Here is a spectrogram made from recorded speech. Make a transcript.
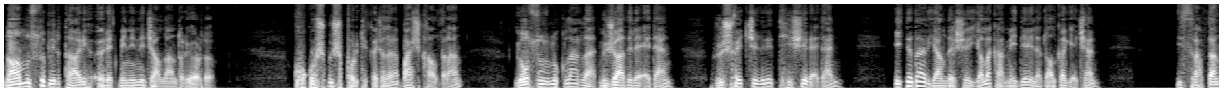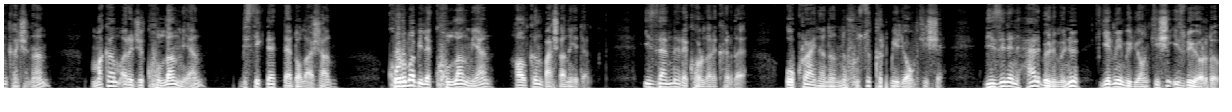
namuslu bir tarih öğretmenini canlandırıyordu. Kokuşmuş politikacılara baş kaldıran, yolsuzluklarla mücadele eden, rüşvetçileri teşhir eden, iktidar yandaşı yalaka medya ile dalga geçen, israftan kaçınan, makam aracı kullanmayan, bisikletle dolaşan, koruma bile kullanmayan halkın başkanıydı. İzlenme rekorları kırdı. Ukrayna'nın nüfusu 40 milyon kişi. Dizinin her bölümünü 20 milyon kişi izliyordu.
